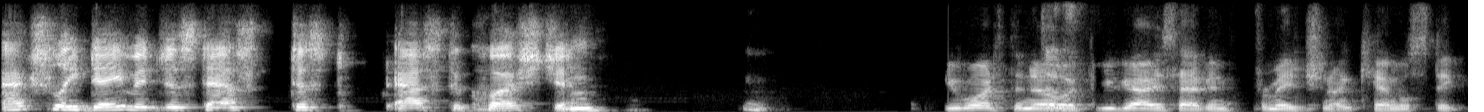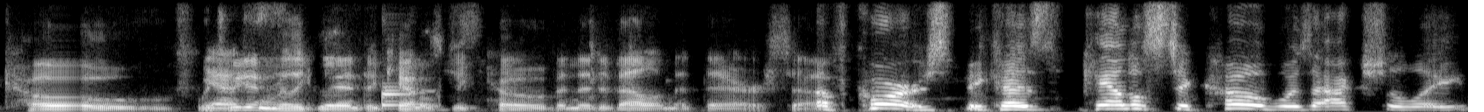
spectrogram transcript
Actually, David just asked just asked a question. He wants to know Does, if you guys have information on Candlestick Cove, which yes. we didn't really get into Candlestick Cove and the development there. So of course, because Candlestick Cove was actually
